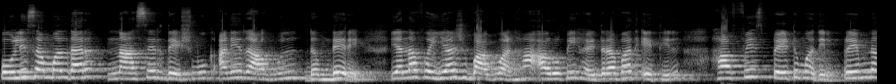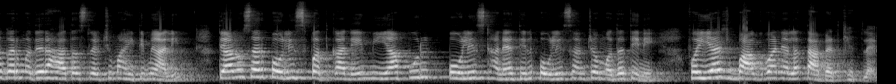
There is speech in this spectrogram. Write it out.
पोलीस अंमलदार नासेर देशमुख आणि राहुल धमडेरे यांना फैयाज बागवान हा आरोपी हैदराबाद येथील हाफिज पेठमधील प्रेमनगरमध्ये राहत असल्याची माहिती मिळाली. त्यानुसार पोलीस पथकाने मियापूर पोलीस ठाण्यातील पोलिसांच्या मदतीने फैयाज बागवान याला ताब्यात घेतलंय.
